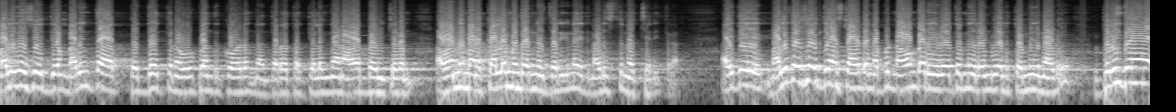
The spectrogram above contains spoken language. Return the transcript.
మలిదశ ఉద్యమం మరింత పెద్ద ఎత్తున ఊపందుకోవడం దాని తర్వాత తెలంగాణ ఆవిర్భవించడం అవన్నీ మన కళ్ళ ముందరనే జరిగిన ఇది నడుస్తున్న చరిత్ర. అయితే మలిదశ ఉద్యమం స్టార్ట్ అయినప్పుడు నవంబర్ ఇరవై తొమ్మిది రెండు వేల తొమ్మిది నాడు విపరీతమైన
